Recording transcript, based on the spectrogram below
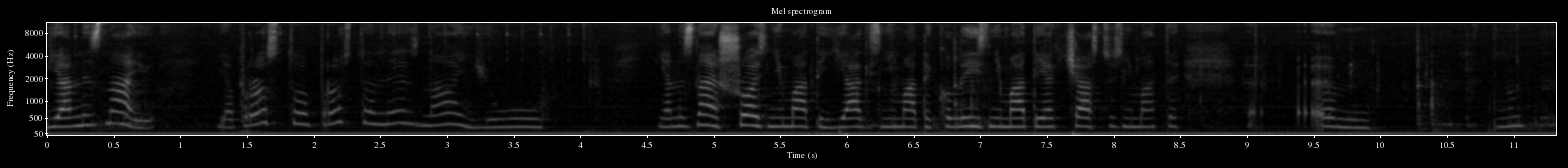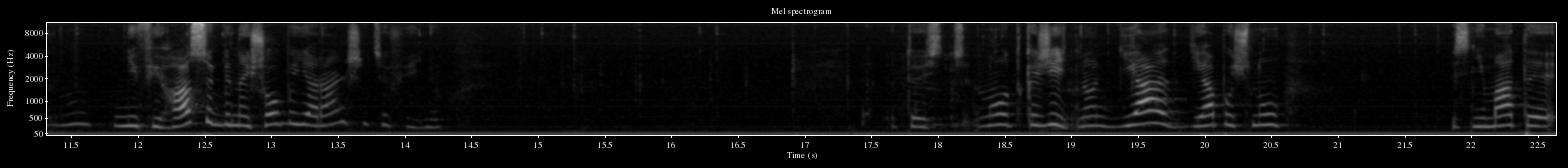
Я не знаю. Я просто, просто не знаю. Я не знаю, що знімати, як знімати, коли знімати, як часто знімати. Е, Ем, ну, ну, ніфіга собі, знайшов би я раніше цю фігню. Тобто, ну от кажіть, ну я, я почну знімати.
